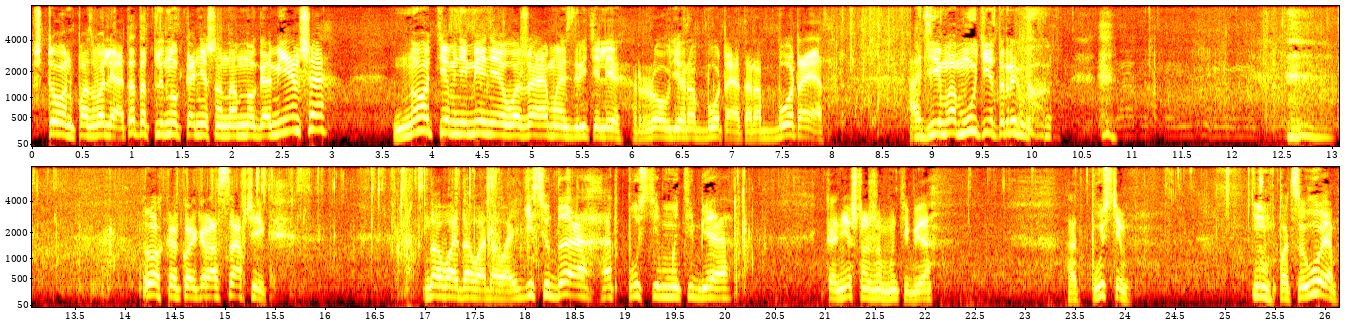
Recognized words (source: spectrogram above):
Что он позволяет? Этот клинок, конечно, намного меньше, но, тем не менее, уважаемые зрители, ровди работает, работает. А Дима мутит рыбу. Ох, какой красавчик. Давай, давай, давай, иди сюда, отпустим мы тебя конечно же, мы тебя отпустим, поцелуем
